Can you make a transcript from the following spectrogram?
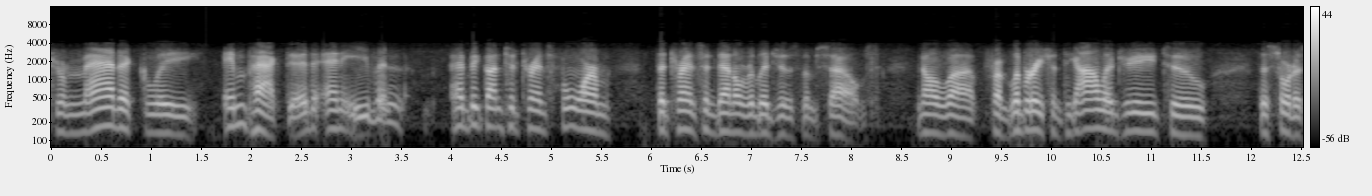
dramatically impacted and even had begun to transform the transcendental religions themselves. You know, uh, from liberation theology to the sort of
